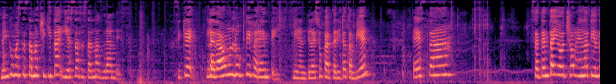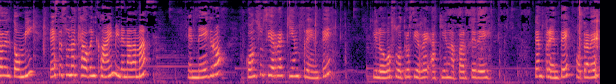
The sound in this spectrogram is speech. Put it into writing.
¿Ven cómo esta está más chiquita y estas están más grandes? Así que le da un look diferente. Miren, trae su carterita también. Esta 78 en la tienda del Tommy. Esta es una Calvin Klein, miren nada más. En negro, con su cierre aquí enfrente. Y luego su otro cierre aquí en la parte de, de enfrente. Otra vez.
